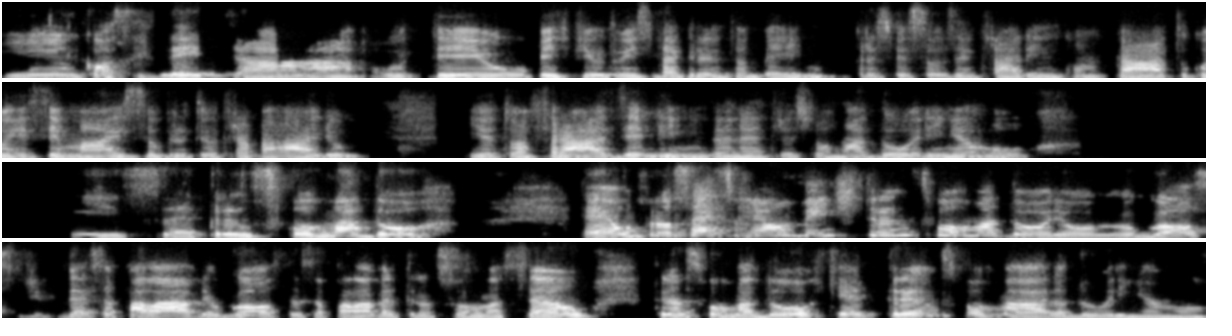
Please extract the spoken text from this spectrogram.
Sim, com certeza. o teu perfil do Instagram também, para as pessoas entrarem em contato, conhecer mais sobre o teu trabalho. E a tua frase é linda, né? Transformador em amor. Isso, é transformador. É um processo realmente transformador. Eu, eu gosto de, dessa palavra, eu gosto dessa palavra transformação, transformador, que é transformar a dor em amor.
